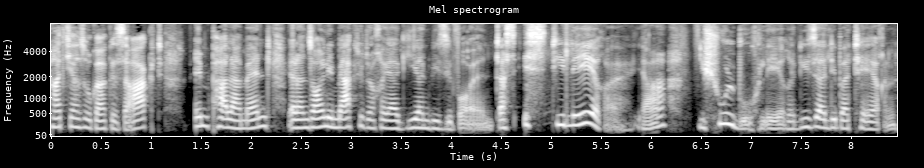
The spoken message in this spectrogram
hat ja sogar gesagt im Parlament, ja, dann sollen die Märkte doch reagieren, wie sie wollen. Das ist die Lehre, ja, die Schulbuchlehre dieser Libertären.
